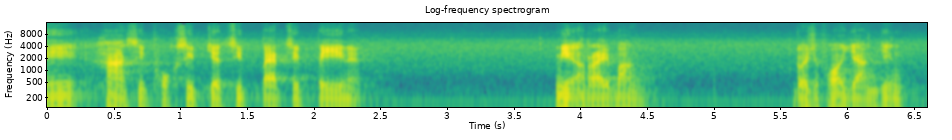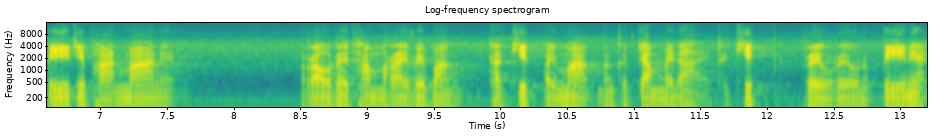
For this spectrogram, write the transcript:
นี้ห้าสิบหกสิบเจ็ดสิบแปดสิบปีเนี่ยมีอะไรบ้าง โดยเฉพาะอย่างยิ่งปีที่ผ่านมาเนี่ยเราได้ทำอะไรไว้บ้าง ถ้าคิดไปมากมันก็จำไม่ได้ ถ้าคิดเร็วๆนะปีเนี้ย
